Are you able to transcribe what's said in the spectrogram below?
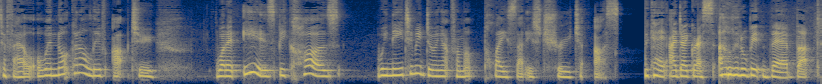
to fail or we're not going to live up to what it is because we need to be doing it from a place that is true to us. Okay, I digress a little bit there, but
